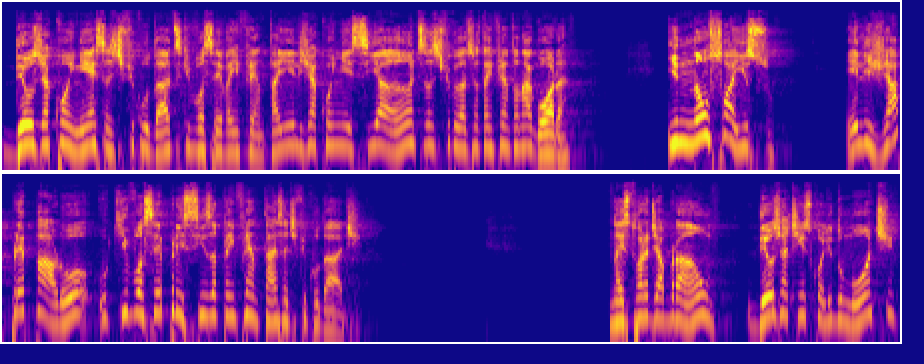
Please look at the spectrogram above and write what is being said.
Deus já conhece as dificuldades que você vai enfrentar e ele já conhecia antes as dificuldades que você está enfrentando agora. E não só isso, ele já preparou o que você precisa para enfrentar essa dificuldade. Na história de Abraão, Deus já tinha escolhido o monte,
